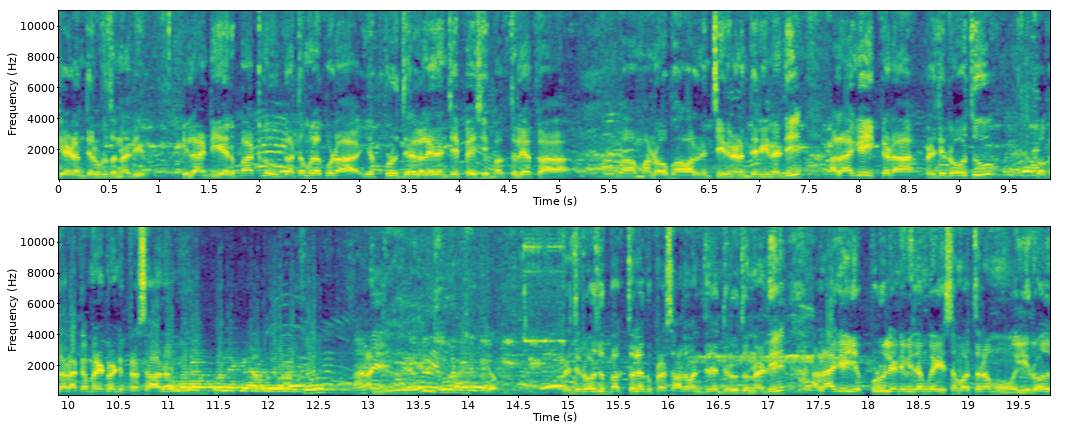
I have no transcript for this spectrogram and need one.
చేయడం జరుగుతున్నది. ఇలాంటి ఏర్పాట్లు గతంలో కూడా ఎప్పుడూ జరగలేదని చెప్పేసి భక్తుల యొక్క మనోభావాల నుంచి వినడం జరిగినది. అలాగే ఇక్కడ ప్రతిరోజు ఒక రకమైనటువంటి ప్రసాదం ప్రతిరోజు భక్తులకు ప్రసాదం అందించడం జరుగుతున్నది. అలాగే ఎప్పుడూ లేని విధంగా ఈ సంవత్సరము ఈరోజు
